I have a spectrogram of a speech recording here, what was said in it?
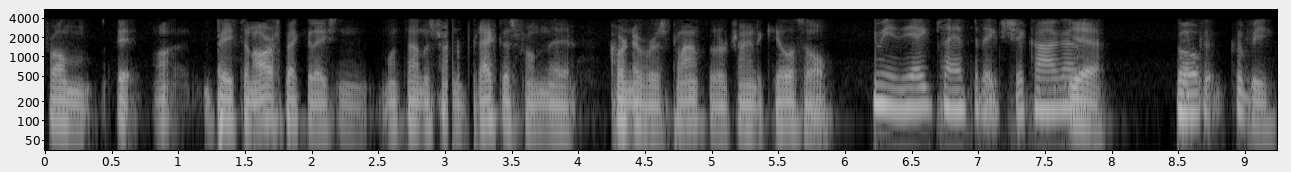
from it, uh, based on our speculation, Monsanto's trying to protect us from the carnivorous plants that are trying to kill us all. You mean the eggplant that ate Chicago? Yeah, Well, it could, could be.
